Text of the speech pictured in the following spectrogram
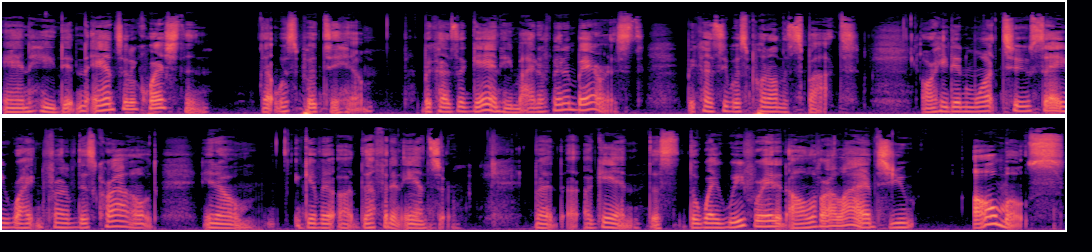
and he didn't answer the question that was put to him because again he might have been embarrassed because he was put on the spot. Or he didn't want to say right in front of this crowd you know give a, a definite answer. But uh, again this, the way we've read it all of our lives you almost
